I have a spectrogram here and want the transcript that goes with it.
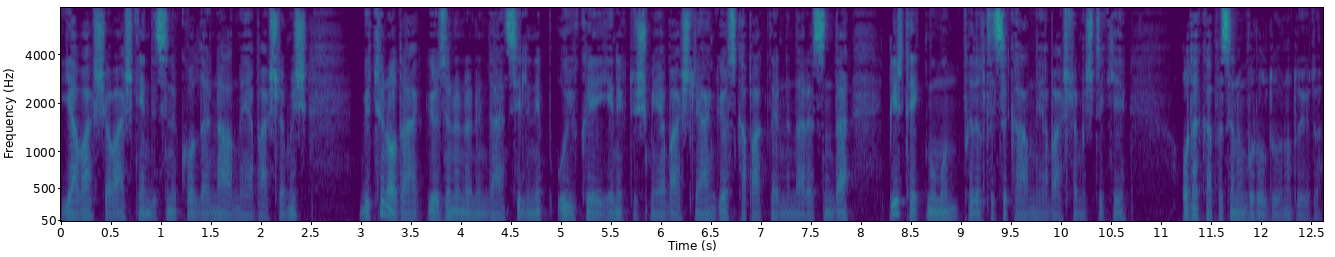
yavaş yavaş kendisini kollarına almaya başlamış, bütün oda gözünün önünden silinip uykuya yenik düşmeye başlayan göz kapaklarının arasında bir tek mumun pırıltısı kalmaya başlamıştı ki, oda kapısının vurulduğunu duydu.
